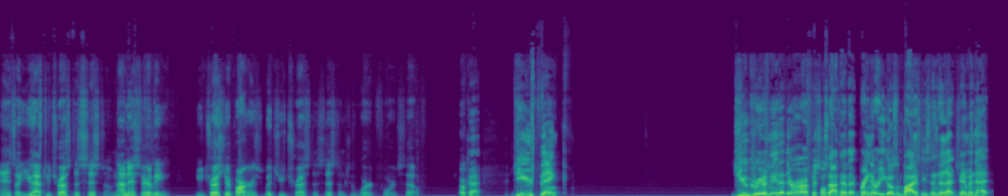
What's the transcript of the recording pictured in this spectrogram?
And so you have to trust the system. Not necessarily you trust your partners, but you trust the system to work for itself. Okay. Do you think? Do you agree with me that there are officials out there that bring their egos and biases into that gym and that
